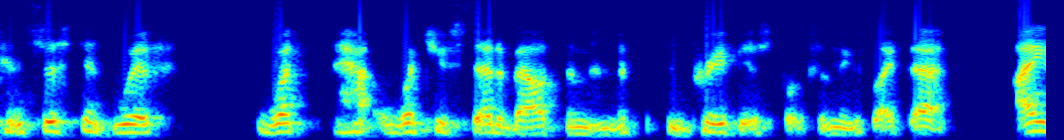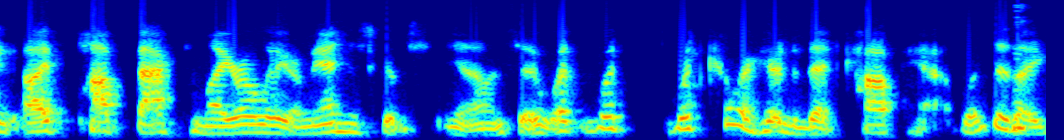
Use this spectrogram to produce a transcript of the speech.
consistent with what how, what you said about them in the in previous books and things like that. I, I popped back to my earlier manuscripts, you know, and said, what what what color hair did that cop have? What did I?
